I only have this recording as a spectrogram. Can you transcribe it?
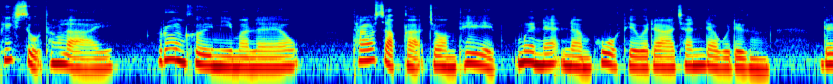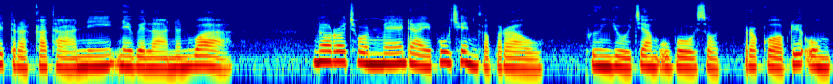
ภิกษุทั้งหลาย เรื่องเคยมีมาแล้วเท้าสักกะจอมเทพเมื่อแนะนำพวกเทวดาชั้นดาวดึง ได้ตรัสคาถานี้ในเวลานั้นว่า นรชนแม้ใดผู้เช่นกับเรา พึงอยู่จำอุโบสถประกอบด้วยองค์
